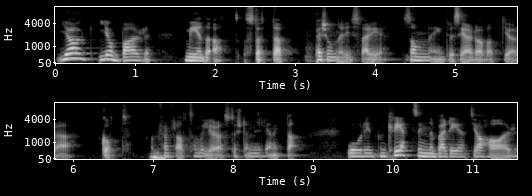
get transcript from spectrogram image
Jag jobbar med att stötta personer i Sverige som är intresserade av att göra gott och mm. framförallt som vill göra största möjliga nytta. Och rent konkret så innebär det att jag har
